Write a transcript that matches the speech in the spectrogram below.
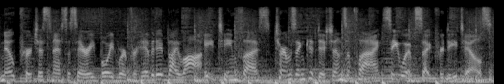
No purchase necessary. Void where prohibited by law. 18 plus. Terms and conditions apply. See website for details.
